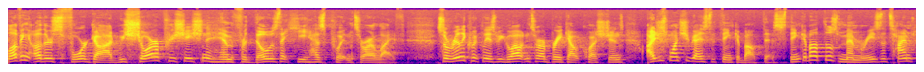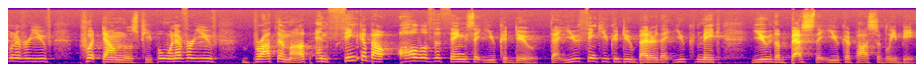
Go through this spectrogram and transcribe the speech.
loving others for God, we show our appreciation to Him for those that He has put into our life. So, really quickly, as we go out into our breakout questions, I just want you guys to think about this. Think about those memories, the times whenever you've put down those people, whenever you've brought them up, and think about all of the things that you could do, that you think you could do better, that you could make you the best that you could possibly be.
